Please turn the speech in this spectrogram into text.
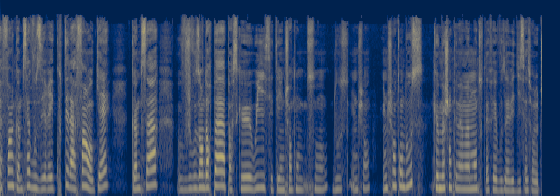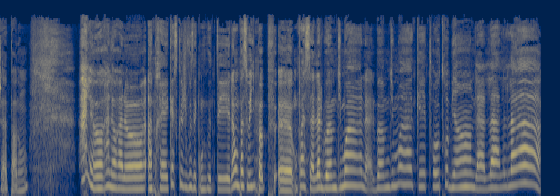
La fin, comme ça vous irez écouter la fin, ok? Comme ça, je vous endors pas parce que oui, c'était une chanson son- douce, une, chan une douce que me chantait ma maman, tout à fait. Vous avez dit ça sur le chat, pardon. Alors, alors, alors, après, qu'est-ce que je vous ai concocté Là, on passe au hip-hop. Euh, on passe à l'album du mois, l'album du mois qui est trop trop bien. La la la la.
